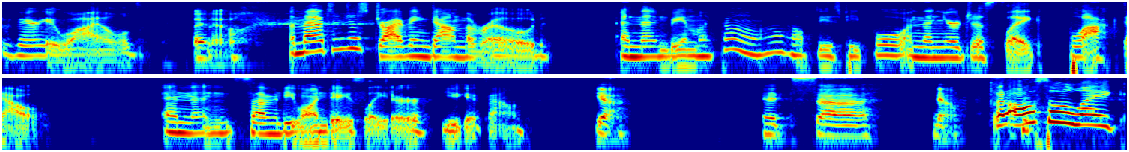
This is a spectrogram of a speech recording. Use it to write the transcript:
very wild. I know. Imagine just driving down the road and then being like, oh, I'll help these people. And then you're just like blacked out. And then 71 days later, you get found. Yeah. It's uh no. But also, like,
